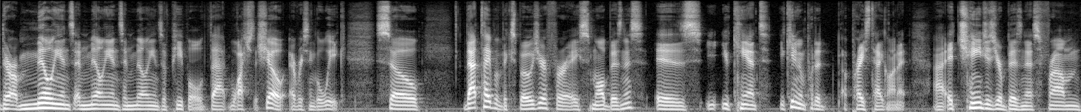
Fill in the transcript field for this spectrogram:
there are millions and millions and millions of people that watch the show every single week. So that type of exposure for a small business is you, can't you can't even put a, a price tag on it. Uh, it changes your business from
